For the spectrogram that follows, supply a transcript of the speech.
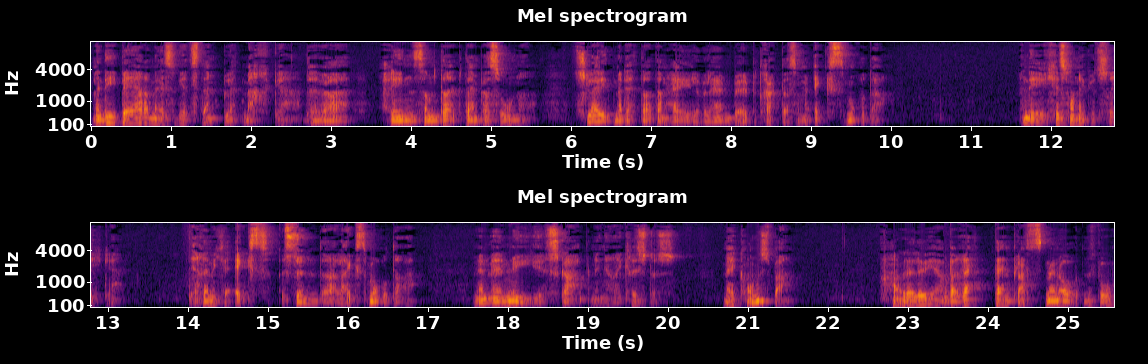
Men de bærer med seg et stempel, et merke. Det var en som drepte en person. Sleit med dette at han hele veien ble betrakta som eksmorder. Men det er ikke sånn i Guds rike. Der er vi ikke eks-syndere eller eks-mordere, men vi er nye skapninger i Kristus. Vi er kongsbarn. Halleluja. Beredt en plass med nådens bord.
